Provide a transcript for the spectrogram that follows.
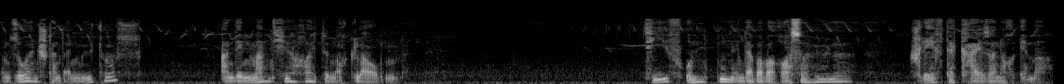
Und so entstand ein Mythos, an den manche heute noch glauben. Tief unten in der Barbarossa-Höhle schläft der Kaiser noch immer.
